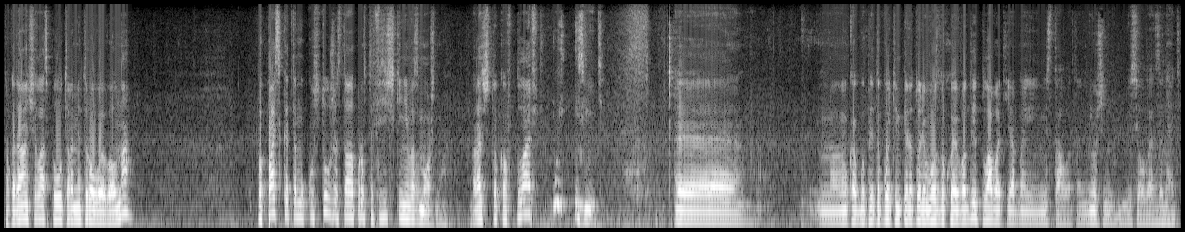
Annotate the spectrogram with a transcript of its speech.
Но когда началась полутораметровая волна, попасть к этому кусту уже стало просто физически невозможно. Разве что только вплавь. Ой, извините. Э, ну, как бы при такой температуре воздуха и воды плавать я бы и не стал. Это не очень веселое занятие.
